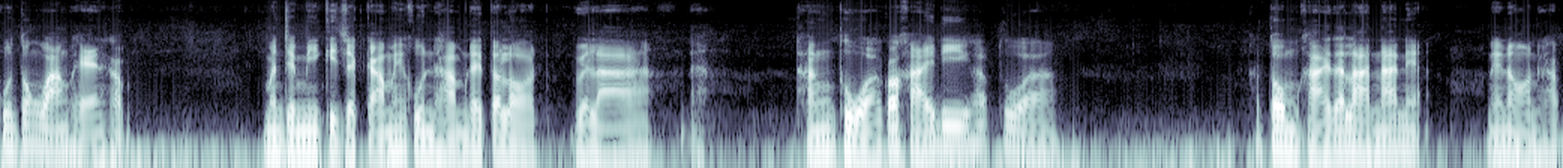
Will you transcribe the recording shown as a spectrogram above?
คุณต้องวางแผนครับ มันจะมีกิจกรรมให้คุณทำได้ตลอดเวลานะทั้งถั่วก็ขายดีครับถั่ว ข้าวต้มขายตลาดนัดเนี่ยแน่นอนครับ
